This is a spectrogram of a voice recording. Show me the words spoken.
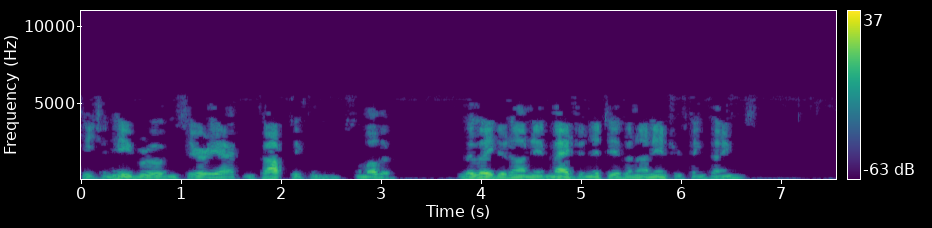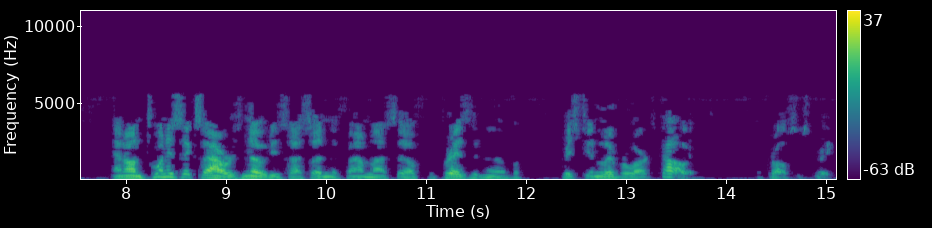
teaching Hebrew and Syriac and Coptic and some other related unimaginative and uninteresting things. And on 26 hours notice, I suddenly found myself the president of a Christian liberal arts college across the street.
